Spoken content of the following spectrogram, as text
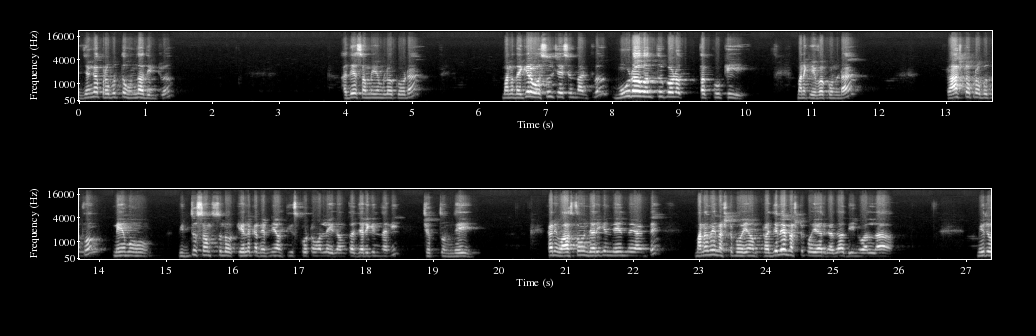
నిజంగా ప్రభుత్వం ఉందా దీంట్లో? అదే సమయంలో కూడా మన దగ్గర వసూలు చేసిన దాంట్లో మూడో వంతు కూడా తక్కువకి మనకి ఇవ్వకుండా రాష్ట్ర ప్రభుత్వం మేము విద్యుత్ సంస్థలో కీలక నిర్ణయాలు తీసుకోవటం వల్ల ఇదంతా జరిగిందని చెప్తుంది. కానీ వాస్తవం జరిగింది ఏంటి అంటే మనమే నష్టపోయాం ప్రజలే నష్టపోయారు కదా దీనివల్ల. మీరు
